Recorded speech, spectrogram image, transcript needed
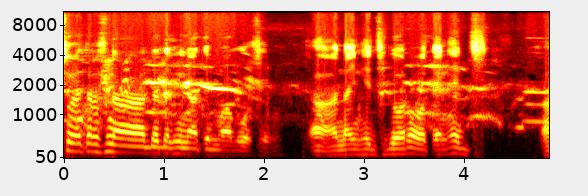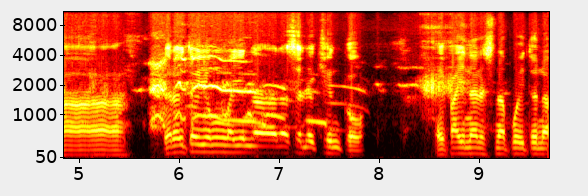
Sweaters na dadalhin natin mga bossing. Ah, 9 heads siguro o 10 heads. Ah, pero ito yung ngayon na, na selection ko. Ay finals na po ito na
